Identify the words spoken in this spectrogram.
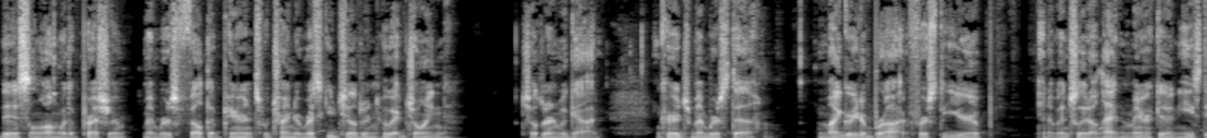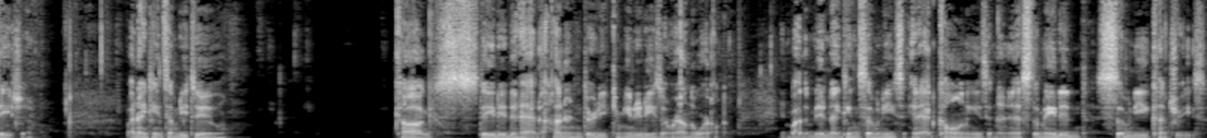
This, along with the pressure, members felt that parents were trying to rescue children who had joined Children with God, encouraged members to migrate abroad, first to Europe and eventually to Latin America and East Asia. By 1972, COG stated it had 130 communities around the world, and by the mid 1970s, it had colonies in an estimated 70 countries.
